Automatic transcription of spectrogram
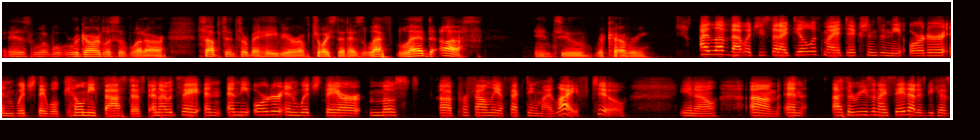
that is, w- w- regardless of what our substance or behavior of choice that has left led us into recovery. I love that what you said. I deal with my addictions in the order in which they will kill me fastest, and I would say, and and the order in which they are most uh, profoundly affecting my life too. You know, um, and uh, the reason I say that is because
